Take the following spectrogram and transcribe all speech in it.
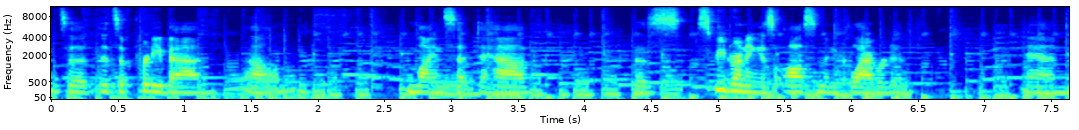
it's a, it's a pretty bad um, mindset to have because speedrunning is awesome and collaborative. And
